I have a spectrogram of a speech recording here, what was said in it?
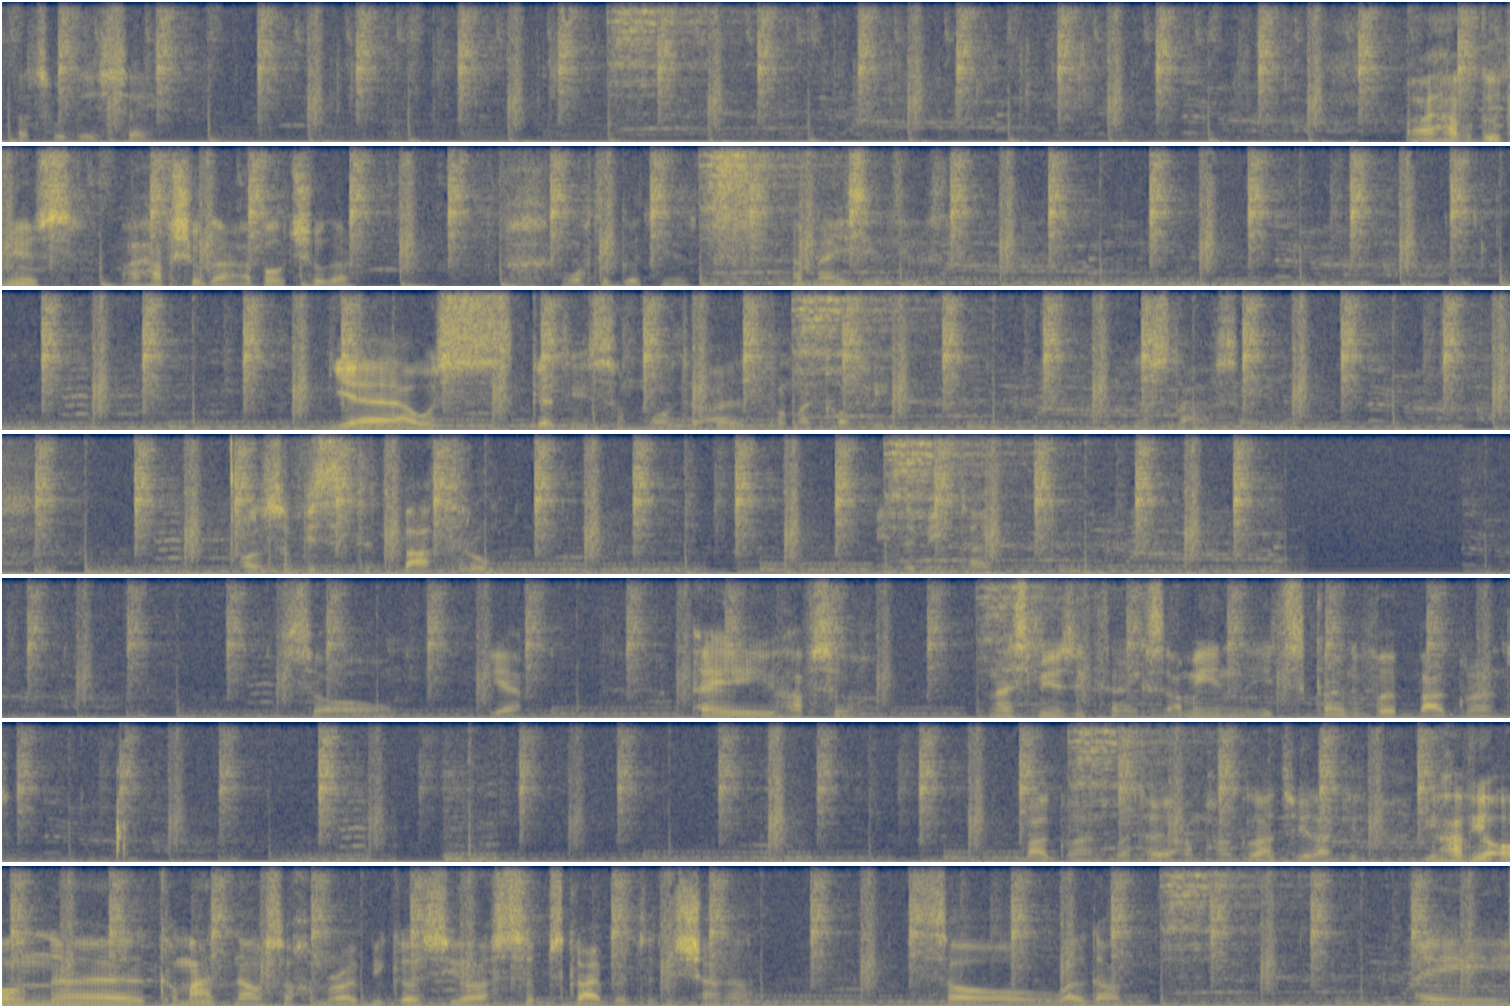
That's what they say. I have good news. I have sugar. I bought sugar. what a good news. Amazing news. Yeah, I was getting some water for my coffee and stuff, so also visited bathroom in the meantime. So, yeah. Hey, you have so Nice music, thanks. I mean, it's kind of a background. Background, but I, am glad you like it. You have your own uh, command now, Sohamroy, because you are a subscriber to this channel. So, well done. Hey,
